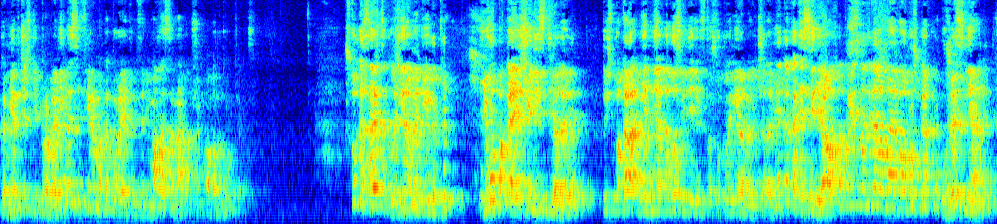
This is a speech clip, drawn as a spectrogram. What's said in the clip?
коммерчески провалилась, и фирма, которая этим занималась, она, в общем, обанкротилась. Что касается клонирования людей. Его пока еще не сделали, то есть пока нет ни одного свидетельства, что клонировали человека, хотя сериал, который смотрела моя бабушка, уже сняли.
